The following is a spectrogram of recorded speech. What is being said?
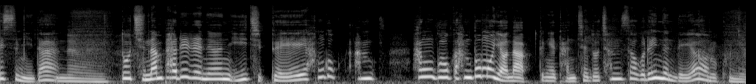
했습니다. 네. 또 지난 8일에는 이 집회에 한국 한 한국 한부모 연합 등의 단체도 참석을 했는데요. 그렇군요.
